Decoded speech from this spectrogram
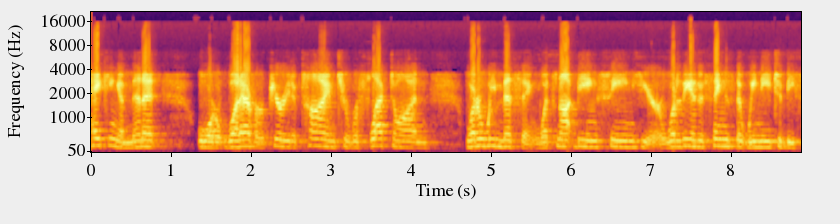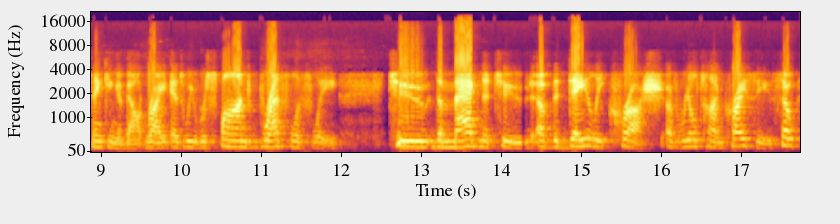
taking a minute or whatever period of time to reflect on what are we missing what's not being seen here what are the other things that we need to be thinking about right as we respond breathlessly to the magnitude of the daily crush of real-time crises. So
